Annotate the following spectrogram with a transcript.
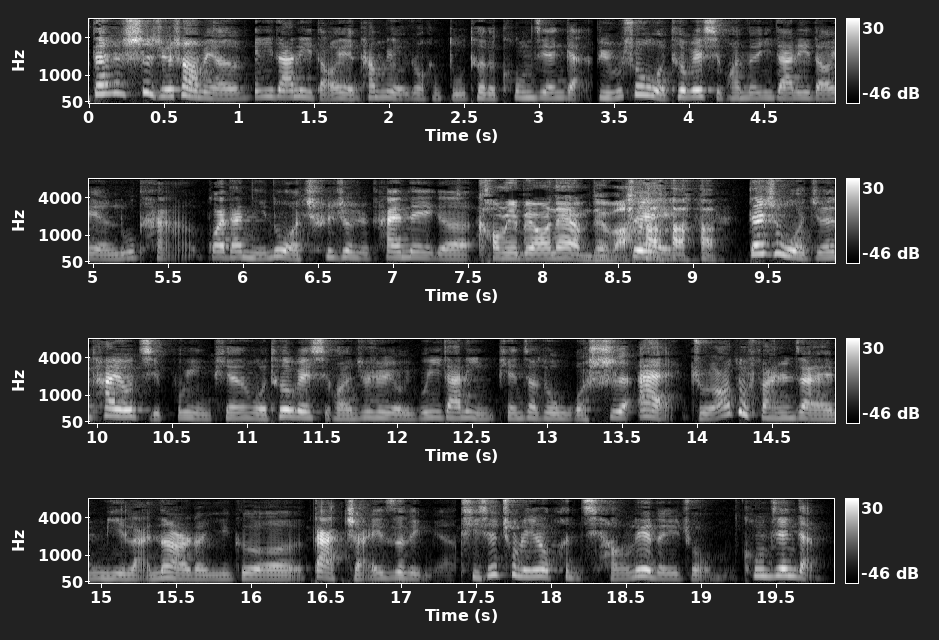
但是视觉上面，意大利导演他们有一种很独特的空间感。比如说，我特别喜欢的意大利导演卢卡·瓜达尼诺，就就是拍那个《Call Me by Your Name》，对吧？对。但是我觉得他有几部影片我特别喜欢，就是有一部意大利影片叫做《我是爱》，主要就发生在米兰那儿的一个大宅子里面，体现出了一种很强烈的一种空间感。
